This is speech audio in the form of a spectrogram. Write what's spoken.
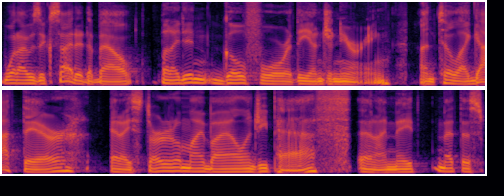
what I was excited about, but I didn't go for the engineering until I got there and I started on my biology path and I made, met this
